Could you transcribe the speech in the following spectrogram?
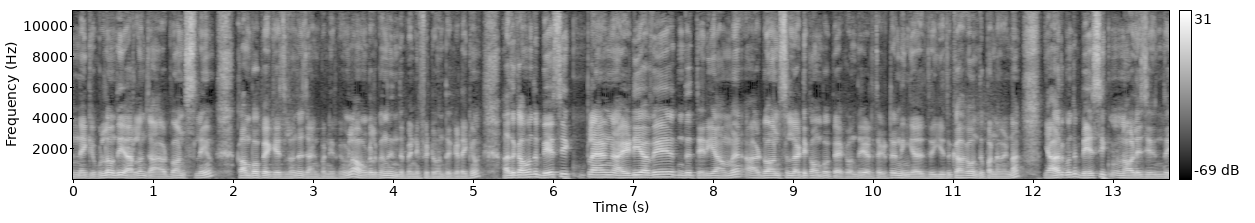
இன்னைக்குள்ளே வந்து யாரெல்லாம் அட்வான்ஸ்லேயும் காம்போ பேக்கேஜில் வந்து ஜாயின் பண்ணியிருக்காங்களோ அவங்களுக்கு வந்து இந்த பெனிஃபிட் வந்து கிடைக்கும். அதுக்காக வந்து பேசிக் பிளான் ஐடியாவே வந்து தெரியாமல் அட்வான்ஸ் இல்லாட்டி காம்போ பேக்கை வந்து எடுத்துக்கிட்டு நீங்கள் இது இதுக்காக வந்து பண்ண வேண்டாம். யாருக்கு வந்து பேசிக் நாலேஜ் வந்து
